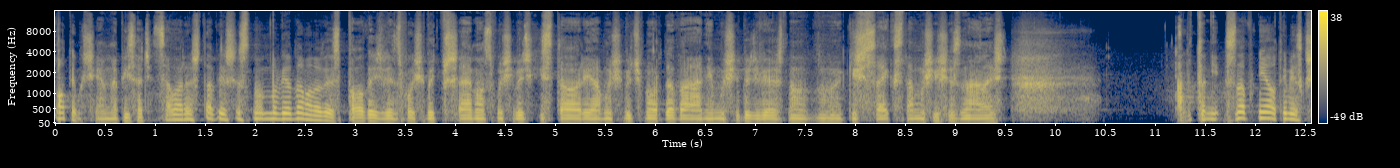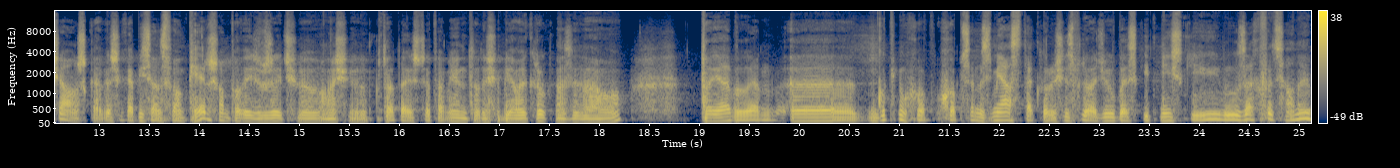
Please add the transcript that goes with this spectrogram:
O tym chciałem napisać. Cała reszta, wiesz, jest, no, no wiadomo, no to jest powieść, więc musi być przemoc, musi być historia, musi być mordowanie, musi być, wiesz, no, no jakiś seks tam musi się znaleźć. Ale to nie, znowu nie o tym jest książka. Wiesz, jak ja pisałem swoją pierwszą powieść w życiu, się, kto to jeszcze pamięta, to się Biały Kruk nazywało, to ja byłem e, głupim chłop, chłopcem z miasta, który się sprowadził w Beskid Niski i był zachwycony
